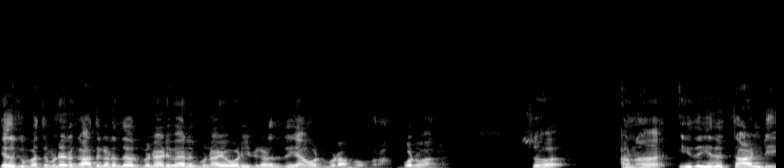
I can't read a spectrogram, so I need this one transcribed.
எதுக்கு பத்து மணி நேரம் காத்து கிடந்து ஒரு பின்னாடி வேனுக்கு பின்னாடி ஓடிட்டு கிடந்துட்டு ஏன் ஓட்டு போடாமல் போக போகிறான் போடுவாங்க. ஸோ ஆனால் இது இதை தாண்டி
